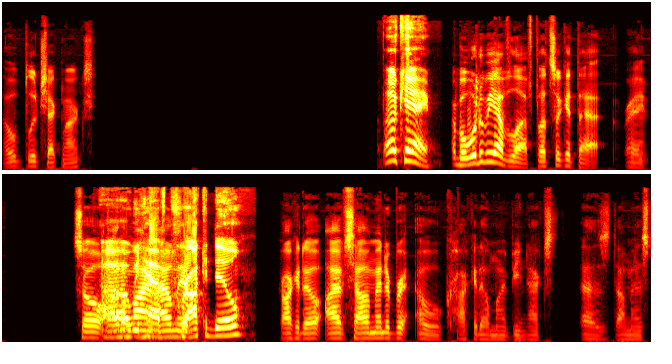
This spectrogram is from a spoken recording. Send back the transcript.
No blue check marks. Okay. Oh, but what do we have left? Let's look at that. Right. So Uh, we have only have crocodile. crocodile. I have salamander. Bra- oh, crocodile might be next as dumbest.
